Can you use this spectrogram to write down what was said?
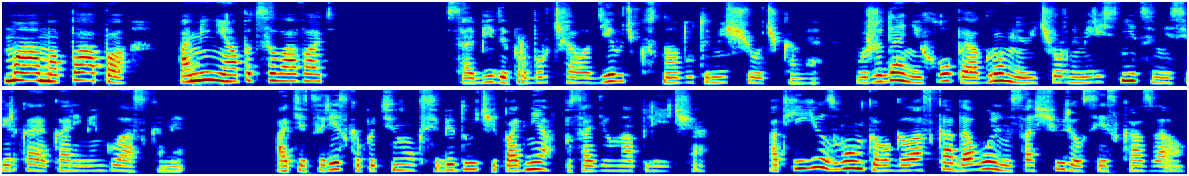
«Мама, папа, а меня поцеловать?» С обидой пробурчала девочка с надутыми щечками, в ожидании хлопая огромными черными ресницами сверкая карими глазками. Отец резко подтянул к себе дочь и, подняв, посадил на плечи. От ее звонкого голоска довольно сощурился и сказал.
